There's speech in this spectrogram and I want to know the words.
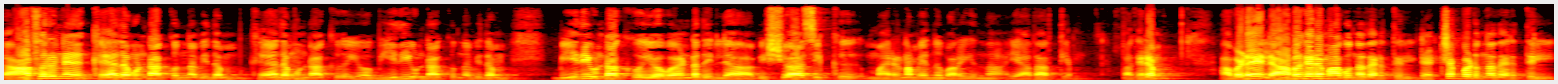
കാഫിറിന് ഖേദമുണ്ടാക്കുന്ന വിധം ഖേദമുണ്ടാക്കുകയോ ഭീതി ഉണ്ടാക്കുന്ന വിധം ഭീതി ഉണ്ടാക്കുകയോ വേണ്ടതില്ല. വിശ്വാസിക്ക് മരണം എന്ന് പറയുന്ന യാഥാർത്ഥ്യം. പകരം അവിടെ ലാഭകരമാകുന്ന തരത്തിൽ രക്ഷപ്പെടുന്ന തരത്തിൽ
